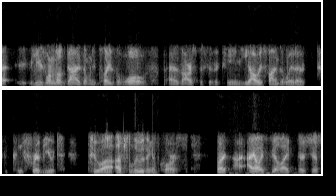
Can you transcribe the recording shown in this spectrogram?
uh, he's one of those guys that when he plays the Wolves as our specific team, he always finds a way to, contribute to uh, us losing, of course. But I, I always feel like there's just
